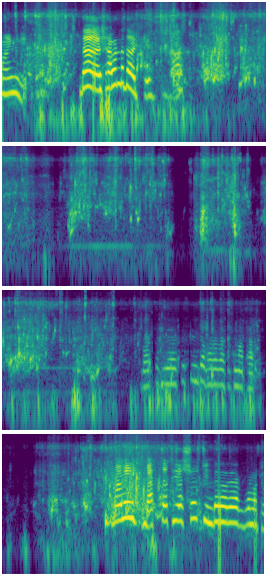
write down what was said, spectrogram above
নয় মিনিট দা সাবানটা দাও একটু। চিন্তা ভালো রাখিস মাথা মামি বাচ্চা তুই আসো চিন্তা করে রাখব মাথা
